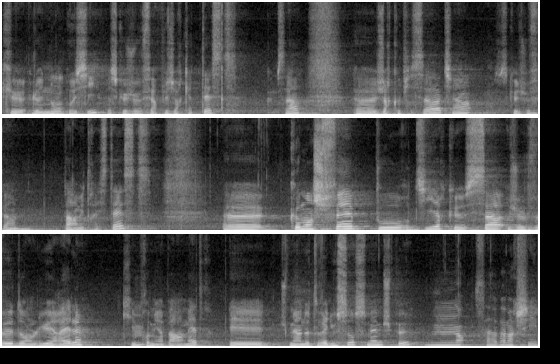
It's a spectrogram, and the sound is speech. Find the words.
que le nom aussi, parce que je veux faire plusieurs cas de test, comme ça. Euh, je vais recopier ça, tiens, parce que je veux faire un paramétrage test. Euh, comment je fais pour dire que ça, je le veux dans l'URL, qui est le Mhm. premier paramètre, et je mets un autre value source même, je peux? Non, ça va pas marcher.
